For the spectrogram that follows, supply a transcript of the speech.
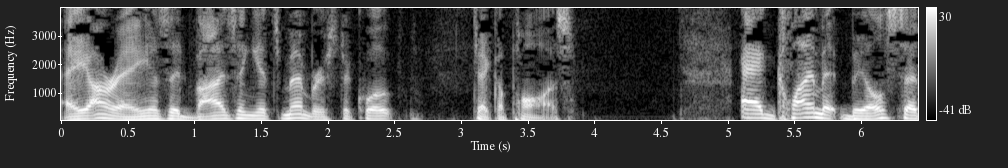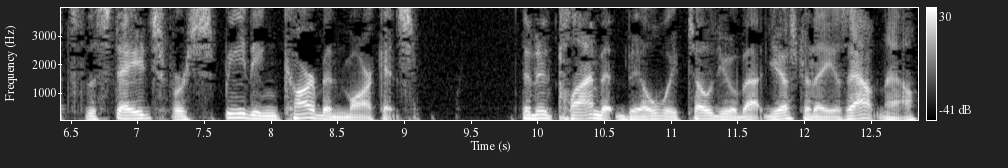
ARA is advising its members to quote, take a pause. Ag Climate Bill sets the stage for speeding carbon markets. The new climate bill we told you about yesterday is out now.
